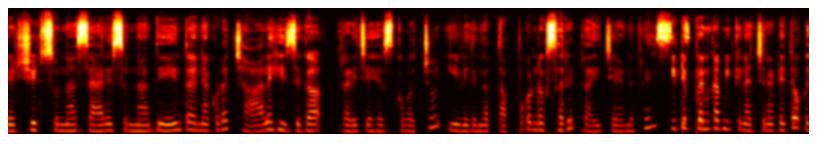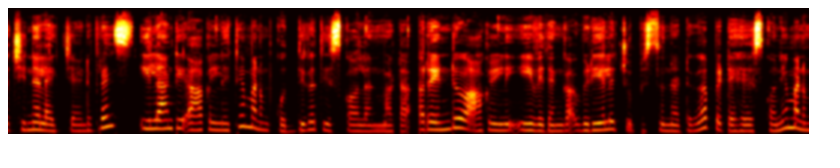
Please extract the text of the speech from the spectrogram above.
బెడ్షీట్స్ ఉన్నా శారీస్ ఉన్నా దేంతో అయినా కూడా చాలా ఈజీగా రెడీ చేసేసుకోవచ్చు ఈ విధంగా తప్పకుండా ఒకసారి ట్రై చేయండి ఫ్రెండ్స్. ఈ టిప్ కనుక మీకు నచ్చినట్టయితే ఒక చిన్న లైక్ చేయండి ఫ్రెండ్స్. ఇలా ఇలాంటి ఆకులని అయితే మనం కొద్దిగా తీసుకోవాలన్నమాట. రెండు ఆకుల్ని ఈ విధంగా వీడియోలో చూపిస్తున్నట్టుగా పెట్టేసుకొని మనం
